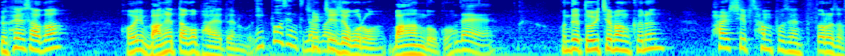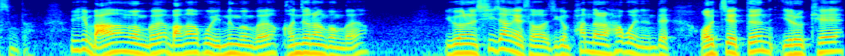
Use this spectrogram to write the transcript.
그 회사가 거의 망했다고 봐야 되는 거죠. 2% 남아요. 실질적으로 망한 거고. 네. 근데 도이체방크는 83% 떨어졌습니다. 이게 망한 건가요? 망하고 있는 건가요? 건전한 건가요? 이거는 시장에서 지금 판단을 하고 있는데 어쨌든 이렇게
